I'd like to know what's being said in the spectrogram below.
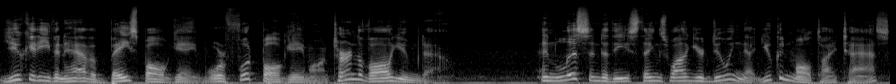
you could even have a baseball game or football game on. Turn the volume down and listen to these things while you're doing that. You can multitask.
